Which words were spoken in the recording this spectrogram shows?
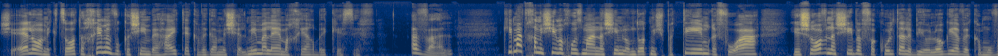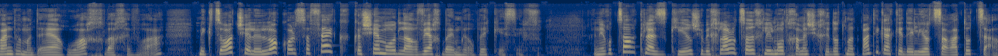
שאלו המקצועות הכי מבוקשים בהייטק וגם משלמים עליהם הכי הרבה כסף. אבל כמעט 50% מהנשים לומדות משפטים, רפואה, יש רוב נשי בפקולטה לביולוגיה וכמובן במדעי הרוח והחברה, מקצועות שללא כל ספק קשה מאוד להרוויח בהם הרבה כסף. אני רוצה רק להזכיר שבכלל לא צריך ללמוד חמש יחידות מתמטיקה כדי להיות שרת אוצר.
